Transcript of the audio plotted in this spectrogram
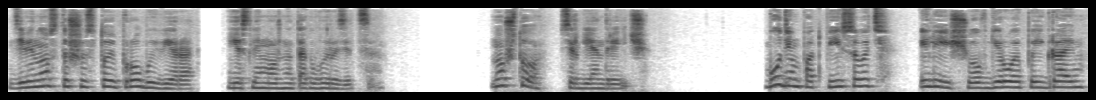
96-й пробы вера, если можно так выразиться. Ну что, Сергей Андреевич, будем подписывать или еще в героя поиграем?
